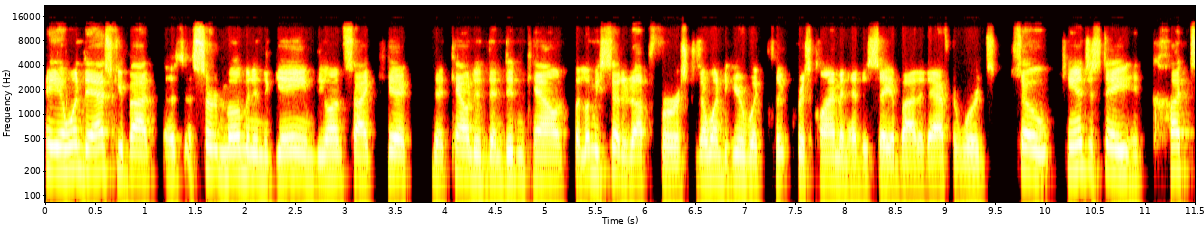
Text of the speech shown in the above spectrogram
Hey, I wanted to ask you about a, a certain moment in the game, the onside kick that counted, then didn't count. But let me set it up first because I wanted to hear what Chris Klieman had to say about it afterwards. So Kansas State had cut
